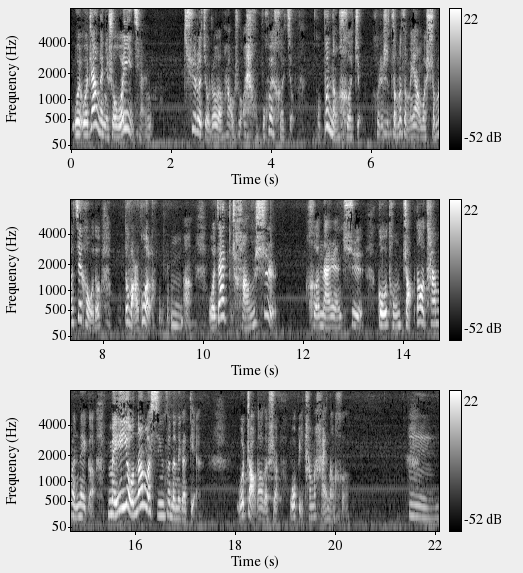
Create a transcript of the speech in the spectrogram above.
我我这样跟你说，我以前去了九州文化，我说：“哎呀，我不会喝酒的，我不能喝酒。”或者是怎么怎么样，我什么借口我都都玩过了，嗯。啊，我在尝试和男人去沟通，找到他们那个没有那么兴奋的那个点，我找到的是我比他们还能喝。嗯。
